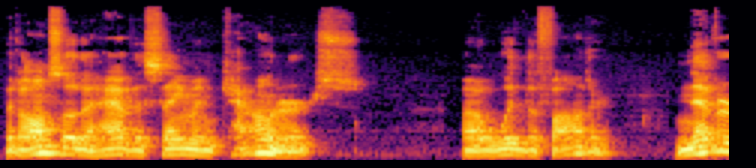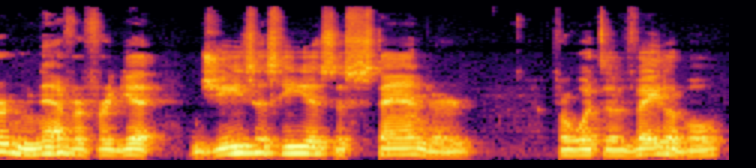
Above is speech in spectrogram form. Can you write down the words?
but also to have the same encounters uh, with the Father. Never, never forget Jesus, He is the standard for what's available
